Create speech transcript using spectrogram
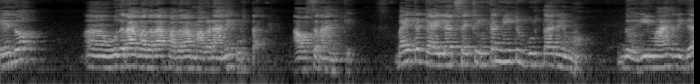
ఏదో ఉదరా బదరా పదరా మగడా అని కుడతా అవసరానికి. బయట టైలర్స్ అయితే ఇంకా నీట్గా కుడతారేమో. ఈ మాదిరిగా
